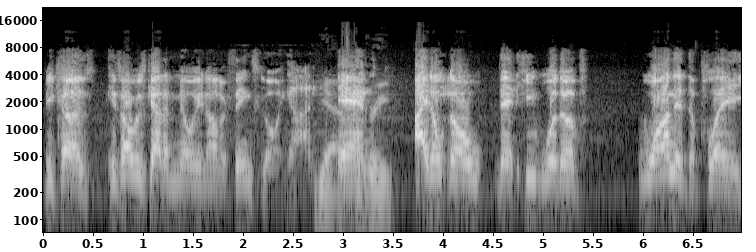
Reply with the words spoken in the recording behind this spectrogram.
because he's always got a million other things going on. Yeah, and agreed. I don't know that he would have wanted to play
